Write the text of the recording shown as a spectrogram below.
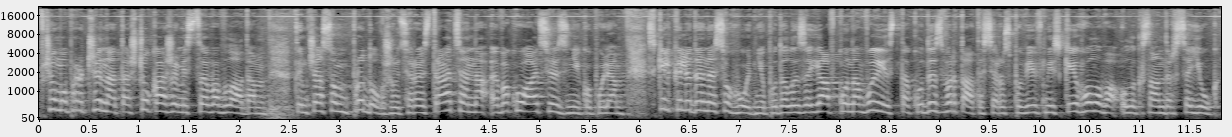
В чому причина та що каже місцева влада? Тим часом продовжується реєстрація на евакуацію з Нікополя. Скільки людей на сьогодні подали заявку на виїзд та куди звертатися, розповів міський голова Олександр Саюк.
